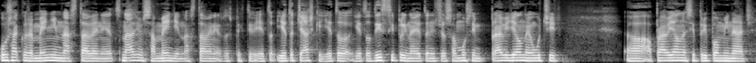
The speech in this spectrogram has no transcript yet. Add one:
už akože mením nastavenie, snažím sa meniť nastavenie, respektíve je to, je to ťažké, je to, je to disciplína, je to niečo, čo sa musím pravidelne učiť uh, a pravidelne si pripomínať.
